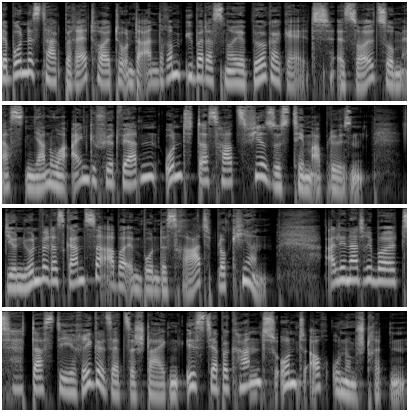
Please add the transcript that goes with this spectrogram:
Der Bundestag berät heute unter anderem über das neue Bürgergeld. Es soll zum 1. Januar eingeführt werden und das Hartz-IV-System ablösen. Die Union will das Ganze aber im Bundesrat blockieren. Alina Tribold, dass die Regelsätze steigen, ist ja bekannt und auch unumstritten.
